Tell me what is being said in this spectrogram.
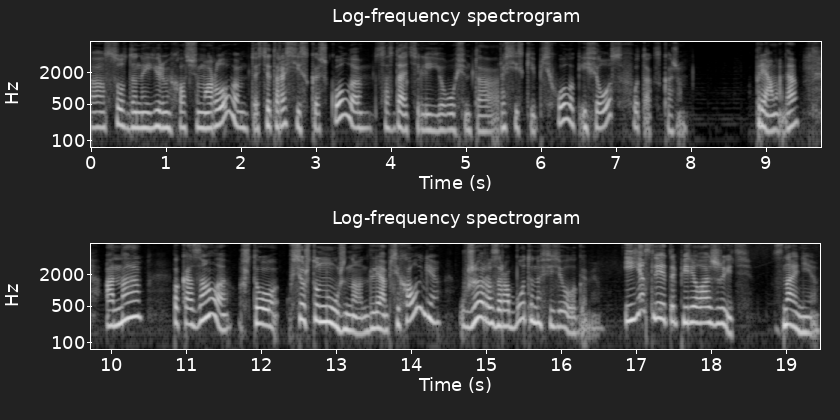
а, созданная Юрием Михайловичем Орловым, то есть это российская школа, создатель ее, в общем-то, российский психолог и философ, вот так скажем, прямо, да, она показала, что все, что нужно для психологии, уже разработано физиологами. И если это переложить знания,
